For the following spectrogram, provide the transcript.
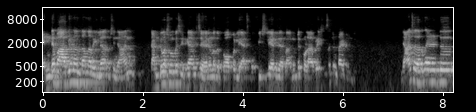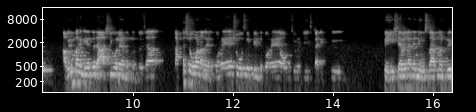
എന്റെ ഭാഗ്യമാണ് എന്താണെന്ന് അറിയില്ല. പക്ഷെ ഞാൻ രണ്ടു വർഷം മുമ്പ് ക്യാമ്പിൽ ചേരണത് പ്രോപ്പർലി ആസ് ഒഫീഷ്യലി ആയിട്ട് ചേർന്നത്. അതിനുമ്പ് കൊളാബറേഷൻസ് ഒക്കെ ഉണ്ടായിട്ടുണ്ട്. ഞാൻ ചേർന്ന് കഴിഞ്ഞിട്ട് അവരും പറഞ്ഞു എന്തോ രാശി പോലെയാണെന്ന്. എന്ന് വെച്ചാൽ കട്ട ഷോ ആണ് അത്. കുറെ ഷോസ് കിട്ടിയിട്ടുണ്ട്. കുറെ ഓപ്പർച്യൂണിറ്റീസ് കരിക്ക് തന്നെ ന്യൂസ് എന്നൊരു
